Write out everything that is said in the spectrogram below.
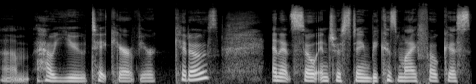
um, how you take care of your kiddos, and it's so interesting because my focus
